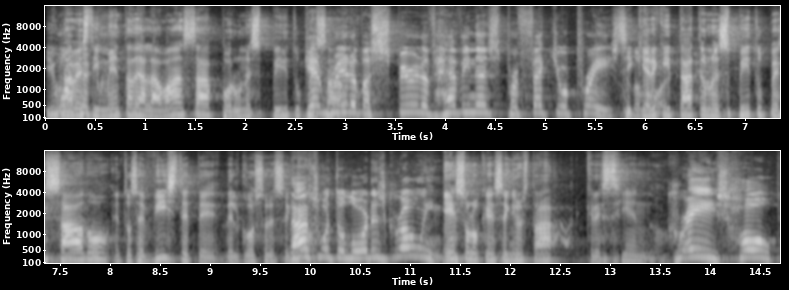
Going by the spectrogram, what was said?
You una want vestimenta de alabanza por un espíritu get rid pesado. of a spirit of heaviness, perfect your praise Si to the quiere Lord. quitarte un espíritu pesado, entonces vístete del gozo del Señor. That's what the Lord is growing. Eso es lo que el Señor está creciendo. Grace, hope,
